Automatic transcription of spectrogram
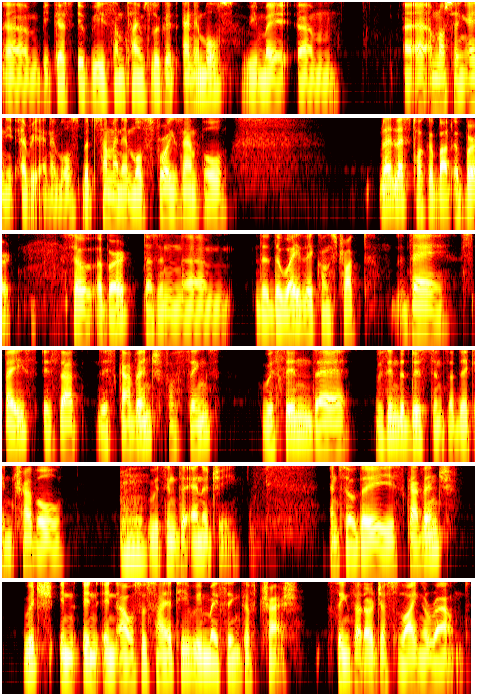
Um, because if we sometimes look at animals, we may. Um, I, I'm not saying any every animals, but some animals, for example, let, let's talk about a bird. So a bird doesn't. Um, the the way they construct their space is that they scavenge for things within their within the distance that they can travel within the energy. And so they scavenge, which in, in, in our society we may think of trash, things that are just lying around.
